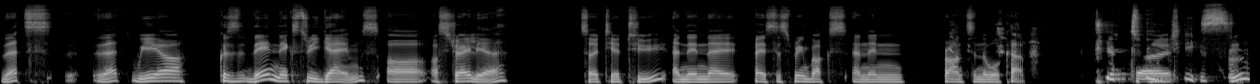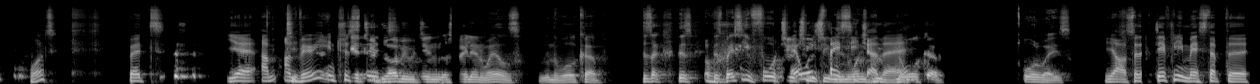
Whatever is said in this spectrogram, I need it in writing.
that's that we are because their next three games are Australia, so tier two, and then they face the Springboks and then France in the World Cup. So- Jeez. Hmm? What? But yeah, I'm I'm very Get to interested. derby between Australia and Wales in the World Cup. There's like there's there's basically four two two teams in one group in the eh? World Cup. Always. Yeah, so they've definitely messed up the.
